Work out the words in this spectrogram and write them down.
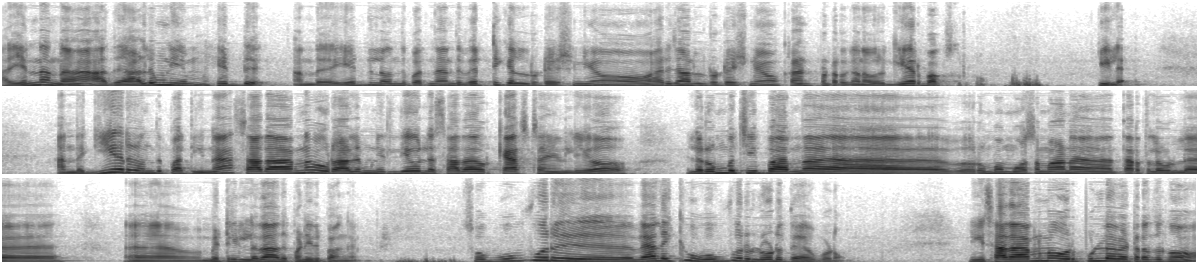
அது என்னன்னா அது அலுமினியம் ஹெட்டு. அந்த ஹெட்டில் வந்து பார்த்தீங்கன்னா அந்த வெர்டிக்கல் ரொட்டேஷனையும் ஹரிஜானல் ரொட்டேஷனையும் கனெக்ட் பண்ணுறதுக்கான ஒரு கியர் பாக்ஸ் இருக்கும். கீழே. அந்த கியர் வந்து பார்த்தீங்கன்னா சாதாரண ஒரு அலுமினியத்துலேயோ இல்லை சாதாரண ஒரு கேஸ்ட் அயன்லேயோ இல்லை ரொம்ப சீப்பாக இருந்தால் ரொம்ப மோசமான தரத்தில் உள்ள மெட்டீரியலில் தான் அது பண்ணியிருப்பாங்க ஸோ ஒவ்வொரு வேலைக்கும் ஒவ்வொரு லோடு தேவைப்படும். நீங்கள் சாதாரணமாக ஒரு புல்லை வெட்டுறதுக்கும்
